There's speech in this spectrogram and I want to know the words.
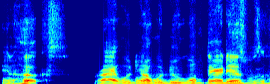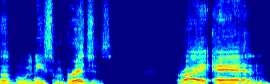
and hooks, right? Well, you know, we do. There it is was a hook, but we need some bridges, right? And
